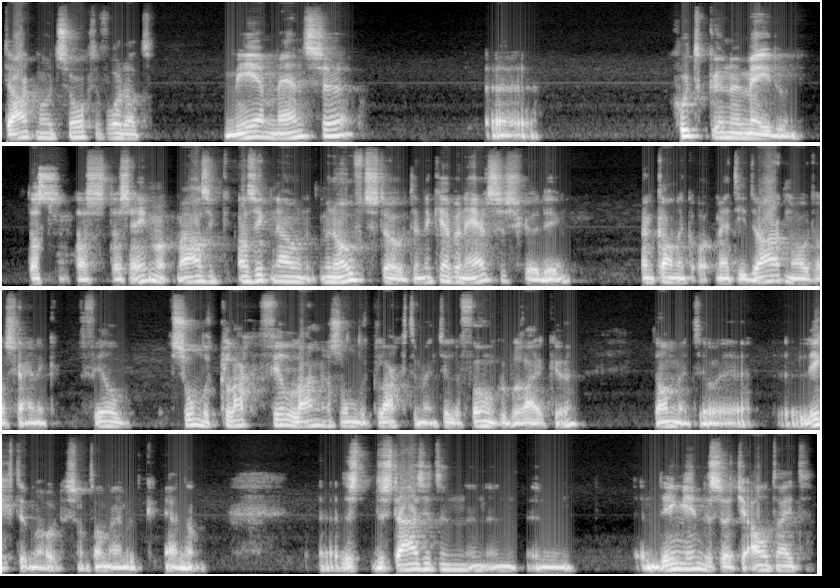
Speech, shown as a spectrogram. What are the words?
dark mode zorgt ervoor dat meer mensen uh, goed kunnen meedoen. Dat is, dat is, dat is één. Maar als ik, als ik nou mijn hoofd stoot en ik heb een hersenschudding, dan kan ik met die dark mode waarschijnlijk veel, zonder klacht, veel langer zonder klachten mijn telefoon gebruiken dan met de, uh, lichte modus. Want dan heb ik. Ja, dan, dus, dus daar zit een, een, een, een ding in. Dus dat je altijd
